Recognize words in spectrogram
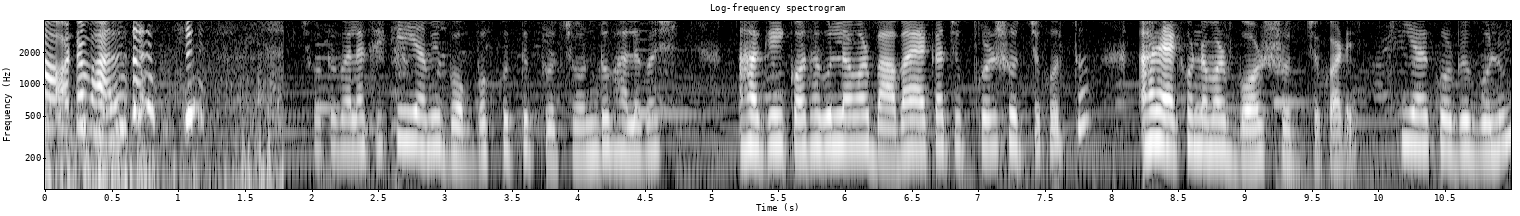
হাওয়াটা ভালো লাগছে। ছোটবেলা থেকেই আমি বকবক করতে প্রচণ্ড ভালোবাসি। আগে এই কথাগুলো আমার বাবা একা চুপ করে সহ্য করতো আর এখন আমার বর সহ্য করে। কি আর করবে বলুন?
